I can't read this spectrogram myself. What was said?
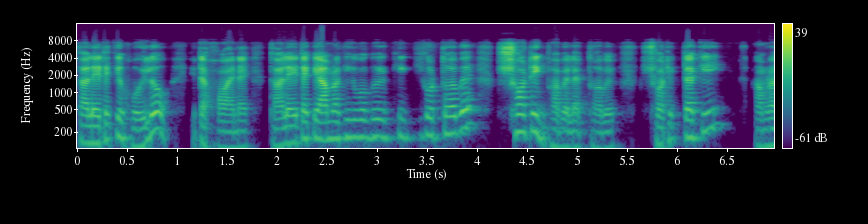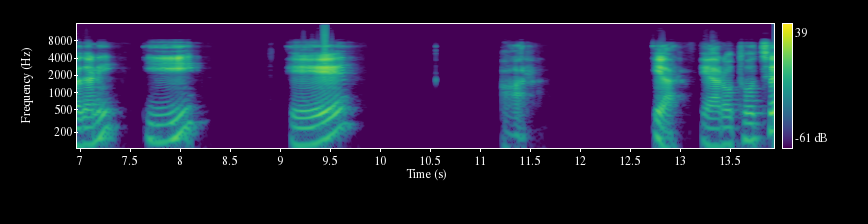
তাহলে এটা কি হইল? এটা হয় নাই। তাহলে এটাকে আমরা কি কি করতে হবে? সঠিকভাবে লিখতে হবে। সঠিকটা কি? আমরা জানি ই এ, আর। এয়ার এয়ার অর্থ হচ্ছে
